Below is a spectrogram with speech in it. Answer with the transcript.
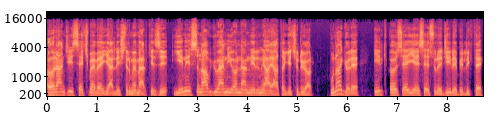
Öğrenci Seçme ve Yerleştirme Merkezi yeni sınav güvenliği önlemlerini hayata geçiriyor. Buna göre ilk ÖSYS süreciyle birlikte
